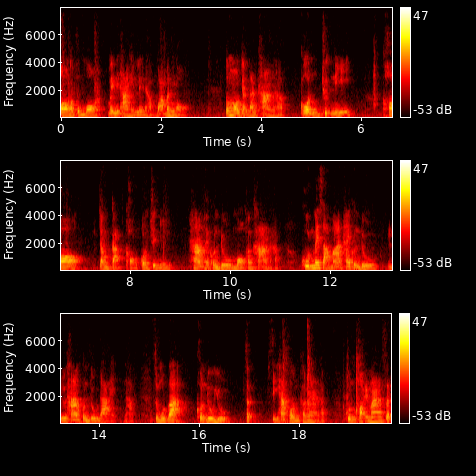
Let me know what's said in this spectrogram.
มองกับผมมองอะไม่มีทางเห็นเลยนะครับ ว่ามันงอ ต้องมองจากด้านข้างนะครับ กลชุดนี้ ข้อจำกัดของกลชุดนี้ ห้ามให้คนดูมองข้างๆนะครับ คุณไม่สามารถให้คนดูหรือห้ามคนดูได้นะครับ สมมุติว่าคนดูอยู่สักสี่ห้าคนข้างหน้านครับ คุณถอยมาสัก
